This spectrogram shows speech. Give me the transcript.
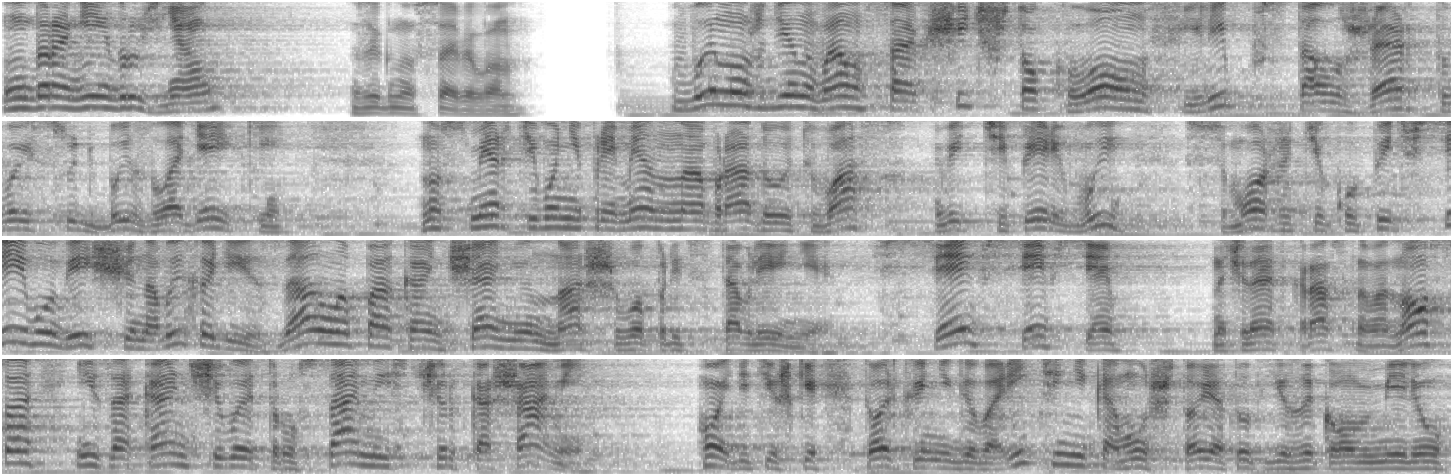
«Дорогие друзья!» – загнусавил он. Вынужден вам сообщить, что клоун Филипп стал жертвой судьбы злодейки. Но смерть его непременно обрадует вас, ведь теперь вы сможете купить все его вещи на выходе из зала по окончанию нашего представления. Все-все-все. Начиная от красного носа и заканчивая трусами с черкашами. Ой, детишки, только не говорите никому, что я тут языком мелю.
